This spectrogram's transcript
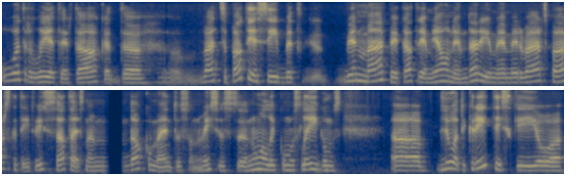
otra lieta ir tā, ka uh, veca patiesība, bet vienmēr pie katriem jauniem darījumiem ir vērts pārskatīt visus attaisnojumu dokumentus un visus nolikumus, līgumus uh, ļoti kritiski, jo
